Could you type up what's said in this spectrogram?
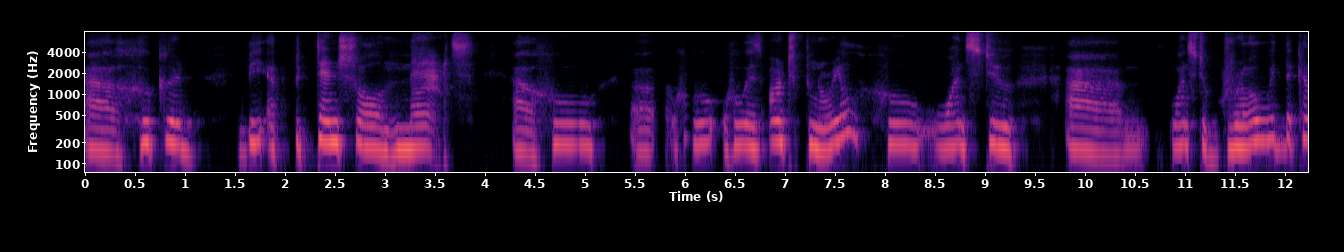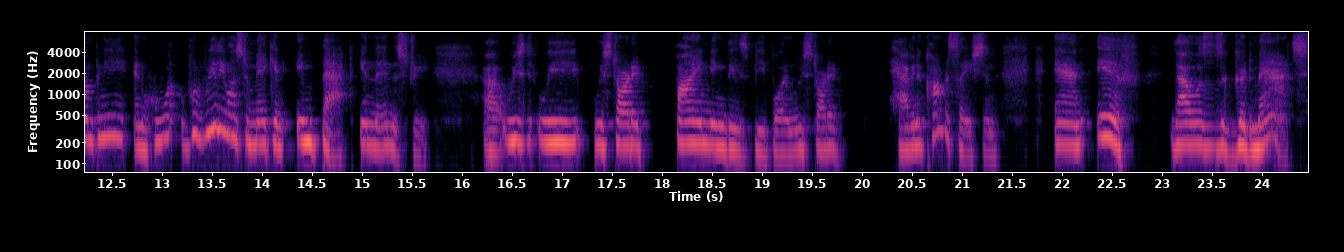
uh, who could be a potential match, uh, who uh, who who is entrepreneurial, who wants to um, wants to grow with the company, and who who really wants to make an impact in the industry. Uh, we we we started finding these people, and we started having a conversation. And if that was a good match,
